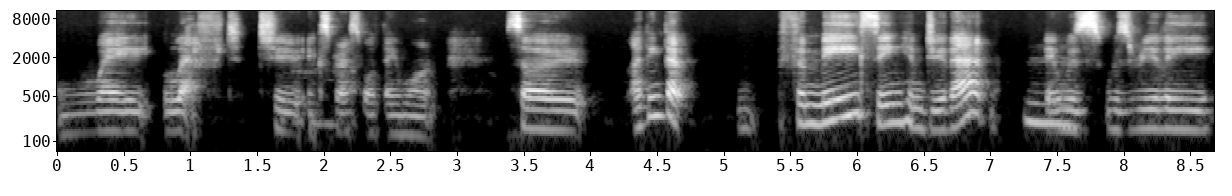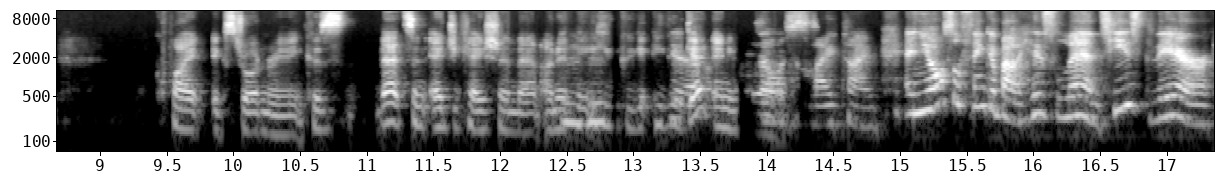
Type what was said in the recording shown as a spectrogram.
way left to mm-hmm. express what they want. So I think that for me, seeing him do that, mm. it was was really quite extraordinary because that's an education that I don't mm-hmm. think he could get, he could yeah. get anywhere else. lifetime. And you also think about his lens. He's there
